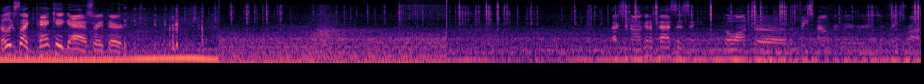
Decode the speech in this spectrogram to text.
That looks like pancake ass right there. Actually, no, I'm gonna pass this and go on to the face mountain or whatever it is, or face rock.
